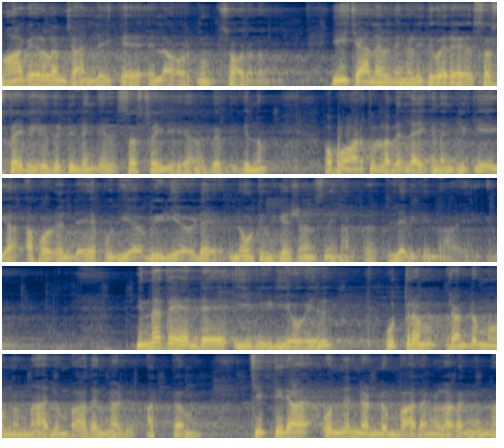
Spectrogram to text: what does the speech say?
മഹാകേരളം ചാനലിലേക്ക് എല്ലാവർക്കും സ്വാഗതം. ഈ ചാനൽ നിങ്ങൾ ഇതുവരെ സബ്സ്ക്രൈബ് ചെയ്തിട്ടില്ലെങ്കിൽ സബ്സ്ക്രൈബ് ചെയ്യാൻ അഭ്യർത്ഥിക്കുന്നു. ഒപ്പം അടുത്തുള്ള ബെല്ലൈക്കണം ക്ലിക്ക് ചെയ്യുക അപ്പോൾ എന്റെ പുതിയ വീഡിയോയുടെ നോട്ടിഫിക്കേഷൻസ് നിങ്ങൾക്ക് ലഭിക്കുന്നതായിരിക്കും. ഇന്നത്തെ എന്റെ ഈ വീഡിയോയിൽ ഉത്രം രണ്ടും മൂന്നും നാലും പാദങ്ങൾ അത്തം ചിത്തിര ഒന്നും രണ്ടും പാദങ്ങളടങ്ങുന്ന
